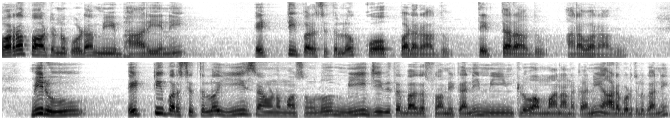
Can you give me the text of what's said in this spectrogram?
పొరపాటును కూడా మీ భార్యని ఎట్టి పరిస్థితుల్లో కోప్పడరాదు తిట్టరాదు అరవరాదు. మీరు ఎట్టి పరిస్థితుల్లో ఈ శ్రావణ మాసంలో మీ జీవిత భాగస్వామి కానీ మీ ఇంట్లో అమ్మా నాన్న కానీ ఆడబడుచులు కానీ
